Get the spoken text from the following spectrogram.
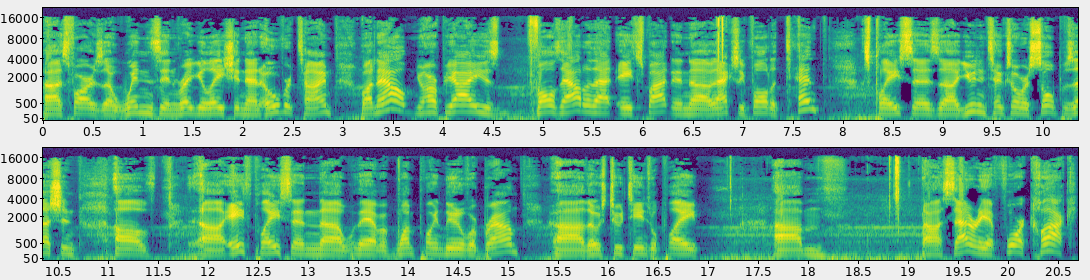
uh, as far as uh, wins in regulation and overtime. Well, now RPI is, falls out of that eighth spot and uh, actually fall to 10th place as uh, Union takes over sole possession of eighth place, and they have a one point lead over Brown. Uh, those two teams will play. Um, uh, Saturday at 4 o'clock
